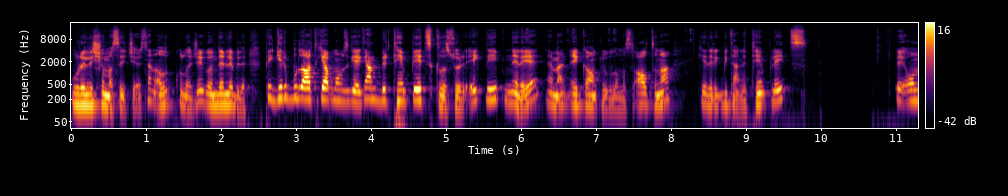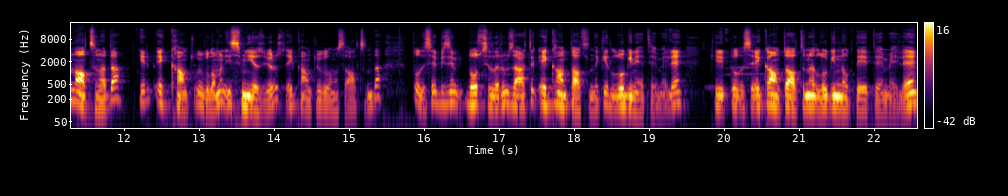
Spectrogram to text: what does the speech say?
URL şeması içerisinden alıp kullanıcıya gönderilebilir. Peki geri burada artık yapmamız gereken bir template klasörü ekleyip nereye? Hemen account uygulaması altına gelerek bir tane template ve onun altına da gelip account uygulamanın ismini yazıyoruz. Account uygulaması altında. Dolayısıyla bizim dosyalarımız artık account altındaki login html. Gelip dolayısıyla account altına login.html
